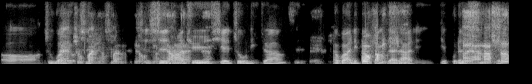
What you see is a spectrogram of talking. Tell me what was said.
呃，主管有主管有分有指示他去协助你这样子，要不然你被绑在那里也不能对啊，那社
